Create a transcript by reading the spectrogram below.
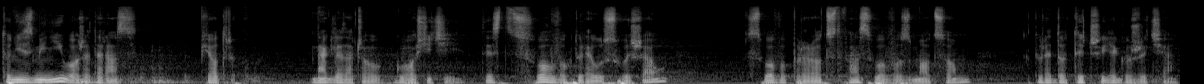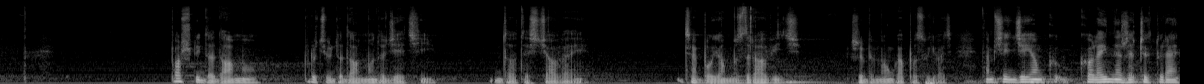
To nie zmieniło, że teraz Piotr nagle zaczął głosić i to jest słowo, które usłyszał, słowo proroctwa, słowo z mocą, które dotyczy jego życia. Poszli do domu, wrócił do domu, do dzieci, do teściowej. Trzeba było ją uzdrowić, żeby mogła posługiwać. Tam się dzieją kolejne rzeczy, które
